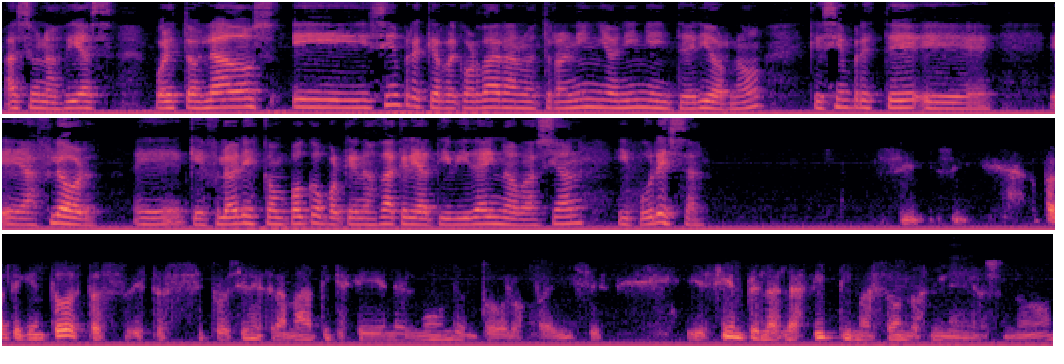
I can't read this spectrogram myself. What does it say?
hace unos días por estos lados y siempre hay que recordar a nuestro niño, niña interior, ¿no? Que siempre esté eh, eh, a flor, eh, que florezca un poco porque nos da creatividad, innovación y pureza. Aparte que en todas estas, estas situaciones dramáticas que hay en el mundo, en todos los países, siempre las, las víctimas son los niños, ¿no?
